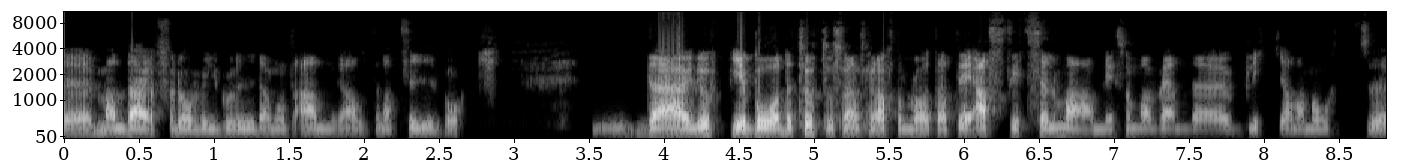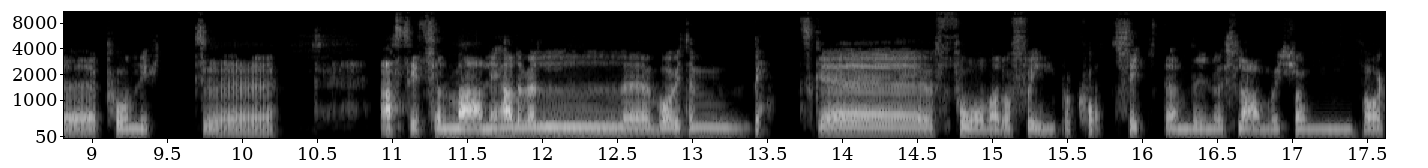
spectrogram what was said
eh, man därför då vill gå vidare mot andra alternativ. Och där uppger både Tuttosvenskan och Aftonbladet att det är Astrid Selmani som man vänder blickarna mot eh, på nytt. Eh, Astrid Selmani hade väl eh, varit en bättre forward att få in på kort sikt än Dino Islamovic som har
